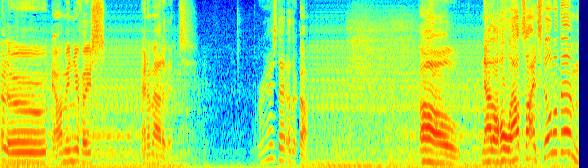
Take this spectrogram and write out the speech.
Hello! I'm in your face. And I'm out of it. Where is that other... Oh. Oh! Now the whole outside's filled with them!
